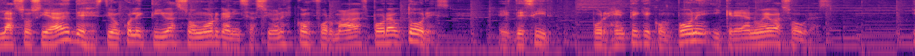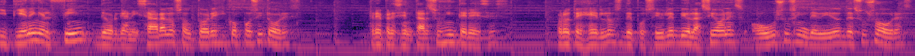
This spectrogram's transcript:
Las sociedades de gestión colectiva son organizaciones conformadas por autores, es decir, por gente que compone y crea nuevas obras, y tienen el fin de organizar a los autores y compositores, representar sus intereses, protegerlos de posibles violaciones o usos indebidos de sus obras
